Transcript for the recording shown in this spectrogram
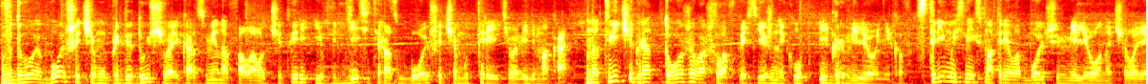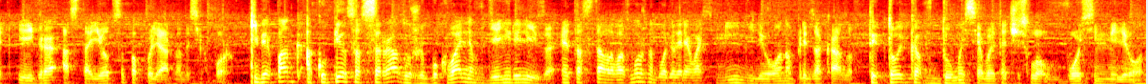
Вдвое больше, чем у предыдущего рекордсмена Fallout 4 и в 10 раз больше, чем у третьего Ведьмака. На Twitch игра тоже вошла в престижный клуб игр-миллионников. Стримы с ней смотрело больше миллиона человек, и игра остается популярна до сих пор. Киберпанк окупился сразу же, буквально в день релиза. Это стало возможно возможно благодаря 8 миллионам предзаказов. Ты только вдумайся в это число 8 миллионов.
